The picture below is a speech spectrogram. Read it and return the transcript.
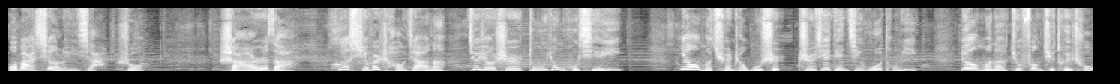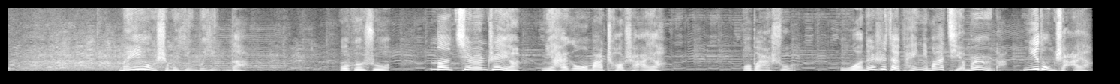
我爸笑了一下，说：“傻儿子，和媳妇吵架呢，就像是读用户协议，要么全程无视，直接点击我同意，要么呢就放弃退出，没有什么赢不赢的。”我哥说：“那既然这样，你还跟我妈吵啥呀？”我爸说：“我那是在陪你妈解闷儿呢，你懂啥呀？”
